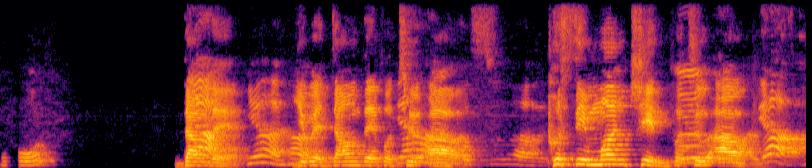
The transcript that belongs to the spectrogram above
before. Down yeah, there. Yeah. You were down there for two hours. For two hours. Pussy munching for two Mhm, hours. Yeah.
